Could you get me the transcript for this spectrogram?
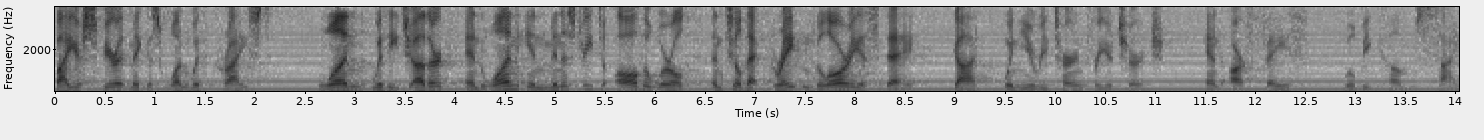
By your Spirit, make us one with Christ one with each other, and one in ministry to all the world until that great and glorious day, God, when you return for your church and our faith will become sight.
